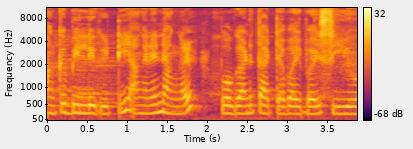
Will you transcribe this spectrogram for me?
ഞങ്ങൾക്ക് ബില്ല് കിട്ടി. അങ്ങനെ ഞങ്ങൾ പോകാണ്. Ta-ta bye bye. See you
